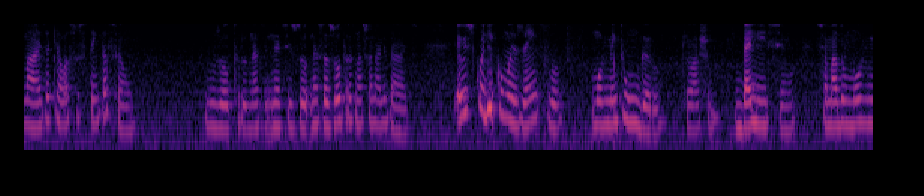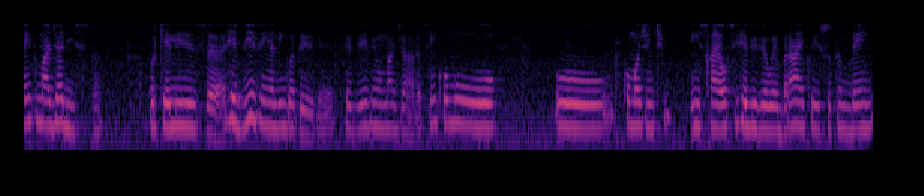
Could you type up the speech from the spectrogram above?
mais aquela sustentação dos outros, nesses, nessas outras nacionalidades. Eu escolhi como exemplo o movimento húngaro, que eu acho belíssimo, chamado movimento Madjarista, porque eles uh, revivem a língua dele, eles revivem o Madjar, assim como o, como a gente em Israel se reviveu o hebraico, e isso também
